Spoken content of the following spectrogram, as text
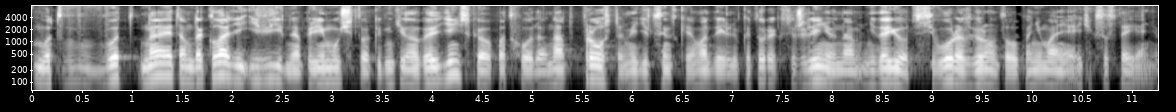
вот, вот на этом докладе и видно преимущество когнитивно-поведенческого подхода над просто медицинской моделью, которая, к сожалению, нам не дает всего развернутого понимания этих состояний.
